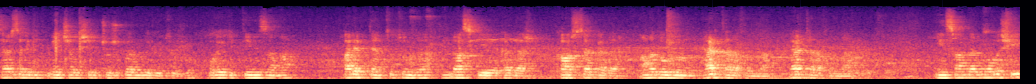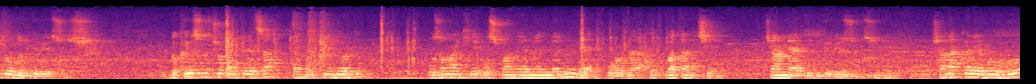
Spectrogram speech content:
her sene gitmeye çalışırım, çocuklarımı da götürürüm. Oraya gittiğimiz zaman Halep'ten tutun da Laskiye'ye kadar, Kars'a kadar, Anadolu'nun her tarafından, her tarafından insanların orada şehit olduğunu görüyorsunuz. Bakıyorsunuz çok enteresan, ben gittim gördüm. O zamanki Osmanlı Ermenilerinin de orada vatan için can verdiğini görüyorsunuz. Çanakkale ruhu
